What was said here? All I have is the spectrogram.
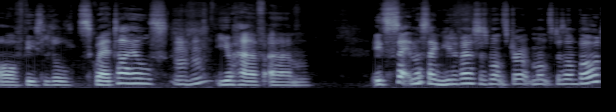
of these little square tiles. Mm-hmm. You have um, it's set in the same universe as Monster Monsters on Board.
